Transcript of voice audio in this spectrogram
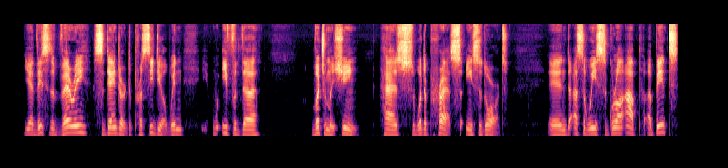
Yeah, this is a very standard procedure when if the virtual machine has WordPress installed. And as we scroll up a bit,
